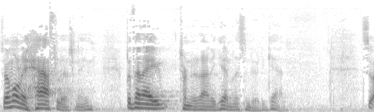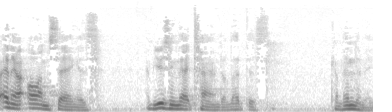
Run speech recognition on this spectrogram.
So I'm only half listening. But then I turn it on again, listen to it again. So anyway, all I'm saying is I'm using that time to let this come into me.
